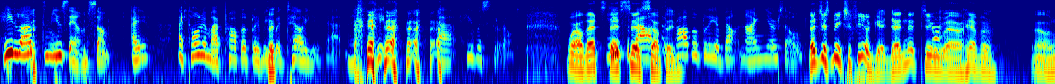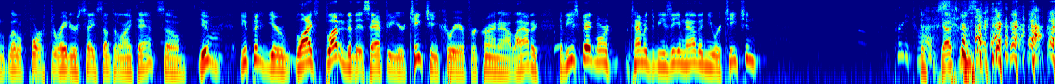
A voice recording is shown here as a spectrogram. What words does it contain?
He loved the museum, so I. I told him I probably would tell you that. He, uh, he was thrilled. Well, that's that He's says about, something. Probably about nine years old. That just makes you feel good, doesn't it, to Right. uh, have a, a little fourth grader say something like that? So you Yeah. you put your life's blood into this after your teaching career for crying out loud. Have you spent more time at the museum now than you were teaching? Pretty close. I was say.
